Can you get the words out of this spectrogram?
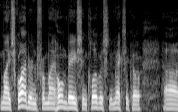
my squadron from my home base in Clovis, New Mexico, uh,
